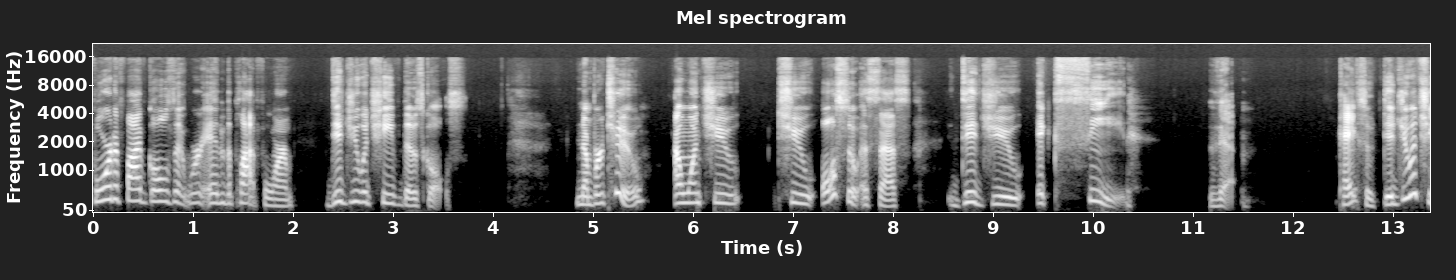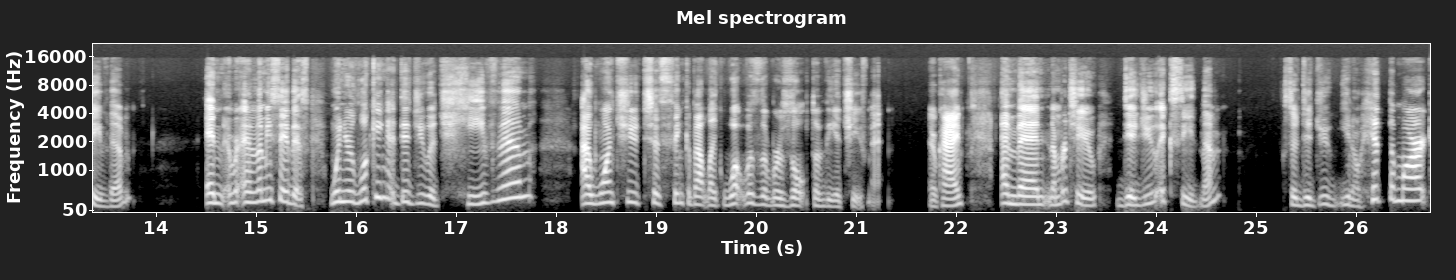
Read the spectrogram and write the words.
four to five goals that were in the platform, did you achieve those goals? Number two, I want you to also assess did you exceed them? Okay, so did you achieve them? And and let me say this, when you're looking at did you achieve them, I want you to think about like what was the result of the achievement. Okay? And then number 2, did you exceed them? So did you, you know, hit the mark,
